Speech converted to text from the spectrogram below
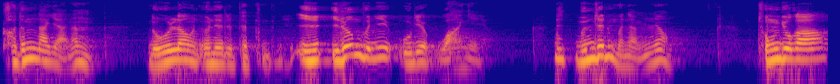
거듭나게 하는 놀라운 은혜를 베푼 분이에요. 이, 런 분이 우리의 왕이에요. 근데 문제는 뭐냐면요. 종교가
